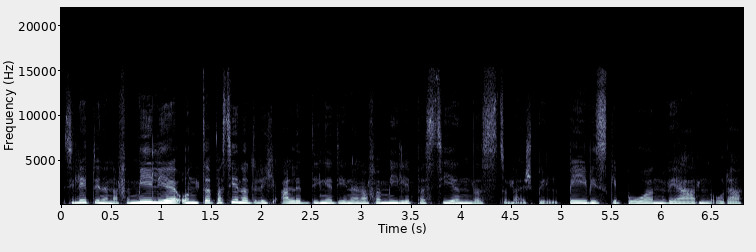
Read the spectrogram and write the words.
sie lebt in einer Familie und da passieren natürlich alle Dinge, die in einer Familie passieren, dass zum Beispiel Babys geboren werden oder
